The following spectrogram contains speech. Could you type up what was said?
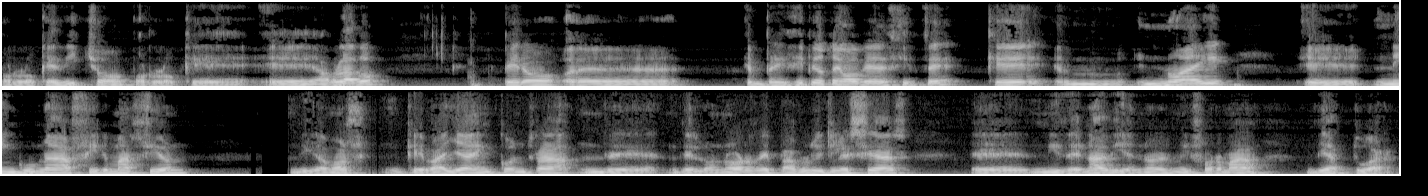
por lo que he dicho, por lo que he hablado, pero eh, en principio tengo que decirte que mm, no hay eh, ninguna afirmación, digamos, que vaya en contra del honor de Pablo Iglesias eh, ni de nadie, no es mi forma de actuar.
